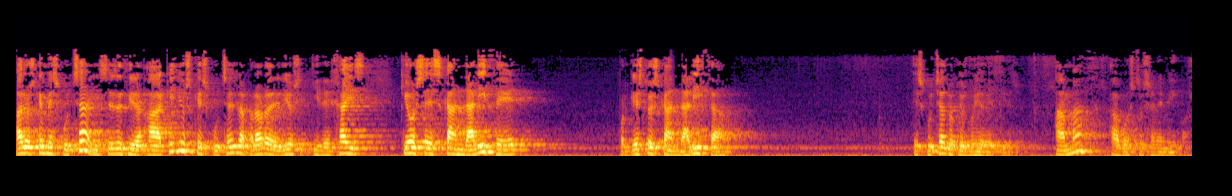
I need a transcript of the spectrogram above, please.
A los que me escucháis, es decir, a aquellos que escucháis la palabra de Dios y dejáis que os escandalice, porque esto escandaliza, escuchad lo que os voy a decir. Amad a vuestros enemigos.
